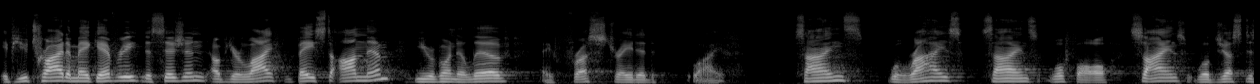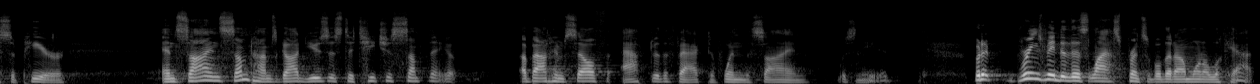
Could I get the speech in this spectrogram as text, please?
if you try to make every decision of your life based on them, you are going to live a frustrated life. Signs will rise, signs will fall, signs will just disappear. And signs sometimes God uses to teach us something about Himself after the fact of when the sign was needed. But it brings me to this last principle that I want to look at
